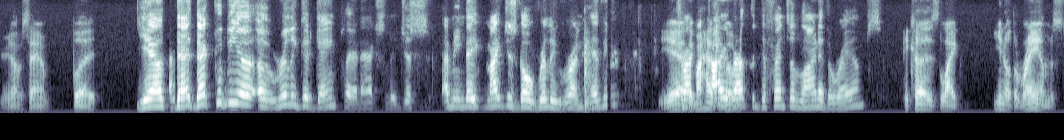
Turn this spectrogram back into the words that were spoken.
You know what I'm saying? But Yeah, that that could be a, a really good game plan. Actually, just I mean, they might just go really run heavy. yeah, try they might have to go out the defensive line of the Rams. because like you know the Rams,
